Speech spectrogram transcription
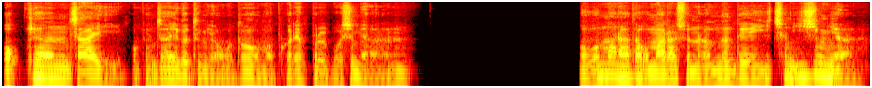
복현자이, 복현자이 같은 경우도 뭐 그래프를 보시면 뭐 원만하다고 말할 수는 없는데 2020년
